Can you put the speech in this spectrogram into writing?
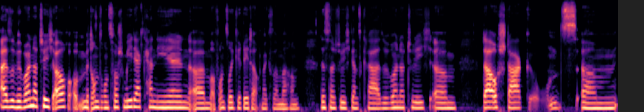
Also wir wollen natürlich auch mit unseren Social-Media-Kanälen ähm, auf unsere Geräte aufmerksam machen. Das ist natürlich ganz klar. Also wir wollen natürlich ähm, da auch stark uns ähm,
